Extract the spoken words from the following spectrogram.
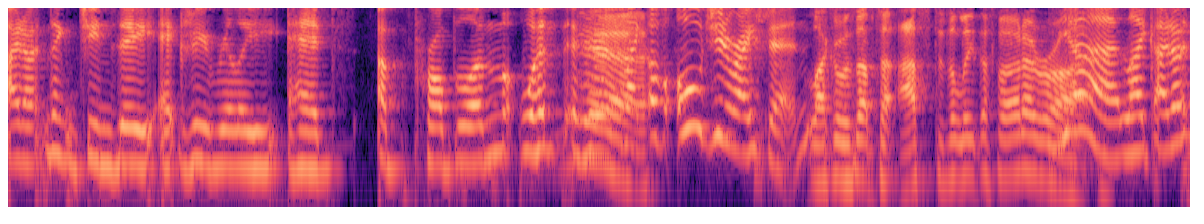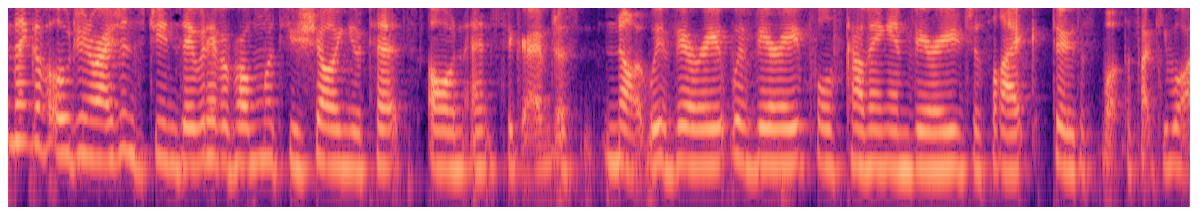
I don't think Gen Z actually really had a problem with her, Yeah. like of all generations. like it was up to us to delete the photo, right? Yeah, like I don't think of all generations Gen Z would have a problem with you showing your tits on Instagram. Just no, we're very we're very forthcoming and very just like do the, what the fuck you want.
